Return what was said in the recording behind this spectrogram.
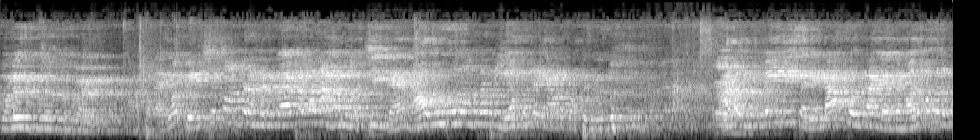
தலைவர் சொல்றாரு. நாற்பதாயிரம் ரூபாய் பென்ஷன் வாங்குறாங்கிறதுக்காக நான் ஒன்றும் வச்சிருந்தேன். நான் ஊரோட வந்து அப்புறம் என் பிள்ளை யாரை பார்த்துக்கிறது? ஆனா உண்மையிலேயே சார் எல்லாம் சொல்றாங்க இந்த மருமகளுக்கெல்லாம் மாமியார்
